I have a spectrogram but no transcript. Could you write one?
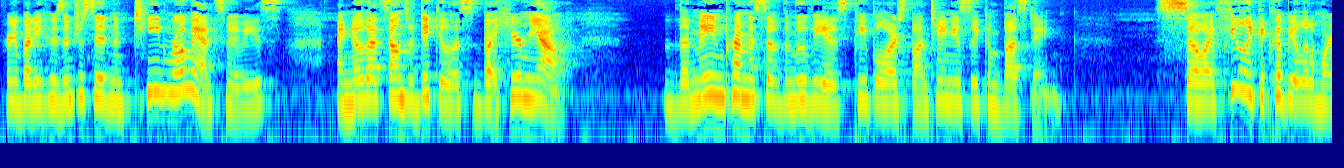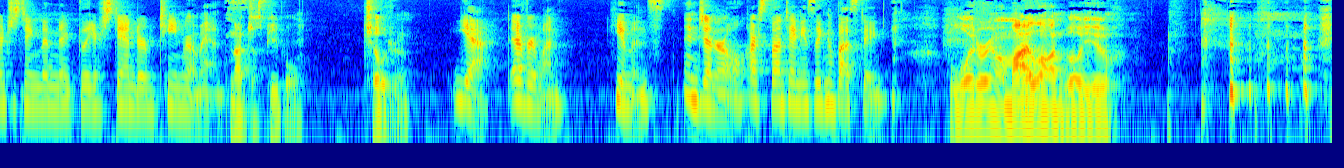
For anybody who's interested in teen romance movies, I know that sounds ridiculous, but hear me out the main premise of the movie is people are spontaneously combusting. So I feel like it could be a little more interesting than like your standard teen romance. Not just people, children. yeah, everyone, humans in general, are spontaneously combusting. Loitering on my lawn, will you?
